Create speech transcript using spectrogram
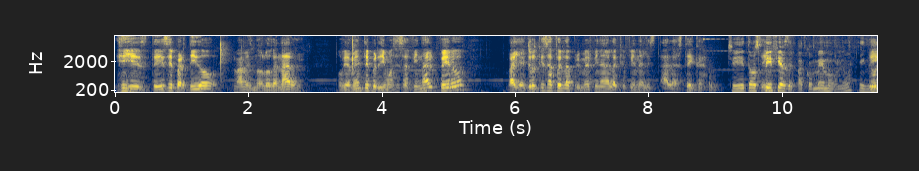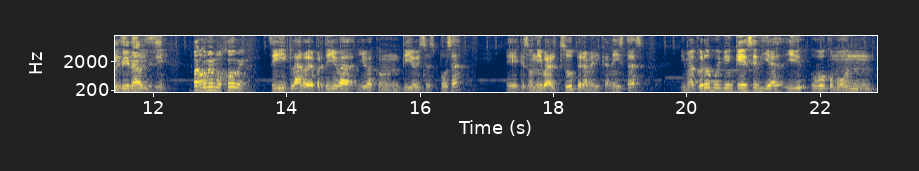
Y este, ese partido, mames, no lo ganaron. Obviamente perdimos esa final, pero vaya, creo que esa fue la primera final a la que fui en el, al Azteca. Sí, dos Sí. pifias de Paco Memo, ¿no? Inolvidables. sí, sí. Paco No. Memo joven. Sí, claro, y aparte yo iba, yo iba con un tío y su esposa, eh, que son igual súper americanistas. Y me acuerdo muy bien que ese día y hubo como un,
